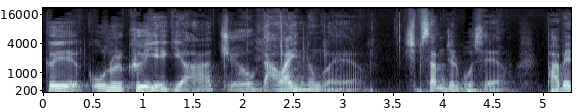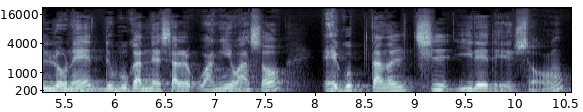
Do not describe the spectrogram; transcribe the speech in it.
그 오늘 그 얘기가 쭉 나와 있는 거예요. 13절 보세요. 바벨론의 느부갓네살 왕이 와서 애굽 땅을 칠 일에 대해서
